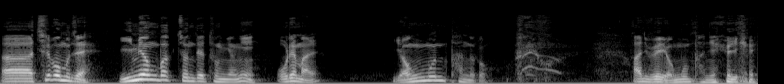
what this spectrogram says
아, 7번 문제. 이명박 전 대통령이 올해 말 영문판으로. 아니, 왜 영문판이에요, 이게?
